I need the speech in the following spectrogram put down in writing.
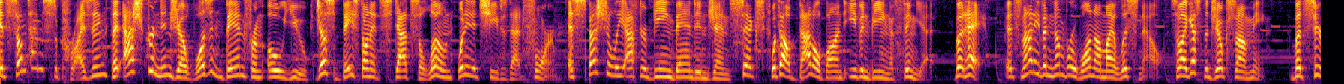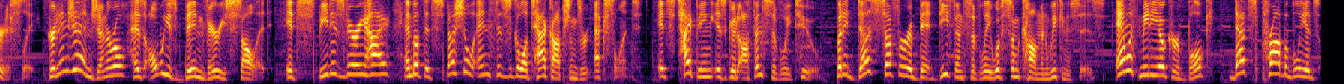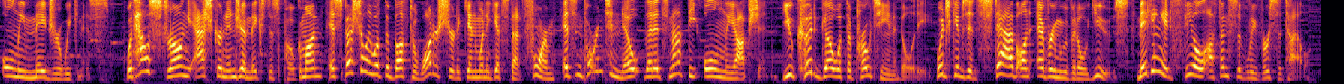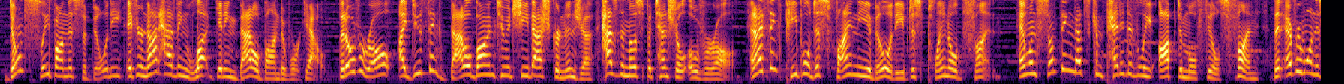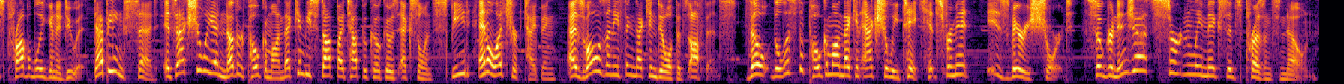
It's sometimes surprising that Ash Greninja wasn't banned from OU just based on its stats alone when it achieves that form, especially after being banned in Gen 6 without Battle Bond even being a thing yet. But hey, it's not even number one on my list now, so I guess the joke's on me. But seriously, Greninja in general has always been very solid, Its speed is very high, and both its special and physical attack options are excellent. Its typing is good offensively too, but it does suffer a bit defensively with some common weaknesses. And with mediocre bulk, that's probably its only major weakness. With how strong Ash Greninja makes this Pokemon, especially with the buff to Water Shuriken when it gets that form, it's important to note that it's not the only option. You could go with the Protean ability, which gives it stab on every move it'll use, making it feel offensively versatile. Don't sleep on this ability if you're not having luck getting Battle Bond to work out. But overall, I do think Battle Bond to achieve Ash Greninja has the most potential overall. And I think people just find the ability just plain old fun. And when something that's competitively optimal feels fun, then everyone is probably to do it. That being said, it's actually another Pokemon that can be stopped by Tapu Koko's excellent speed and electric typing, as well as anything that can deal with its offense. Though, the list of Pokemon that can actually take hits from it is very short. So Greninja certainly makes its presence known.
